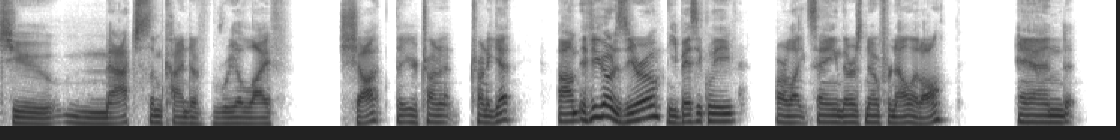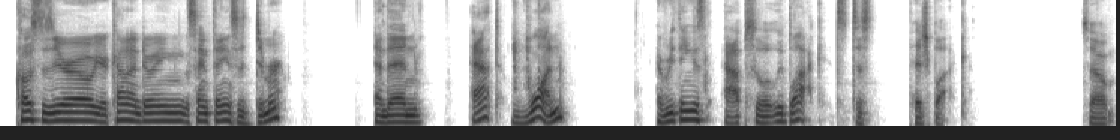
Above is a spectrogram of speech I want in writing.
to match some kind of real life shot that you're trying to trying to get. Um, if you go to zero you basically are like saying there's no Fresnel at all. And close to zero, you're kind of doing the same thing. This is dimmer. And then at one, everything is absolutely black. It's just pitch black. So I'm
